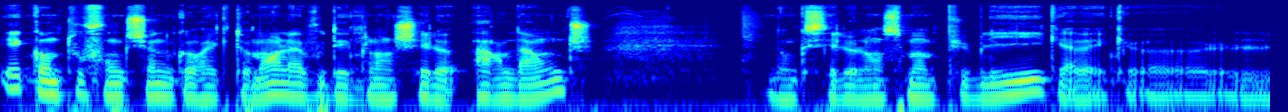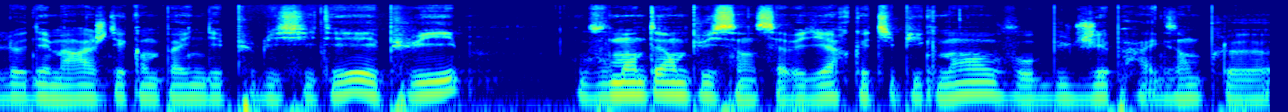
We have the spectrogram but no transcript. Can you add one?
Et quand tout fonctionne correctement, là, vous déclenchez le hard launch. Donc, c'est le lancement public avec euh, le démarrage des campagnes des publicités. Et puis, vous montez en puissance. Ça veut dire que typiquement, vos budgets, par exemple, euh,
